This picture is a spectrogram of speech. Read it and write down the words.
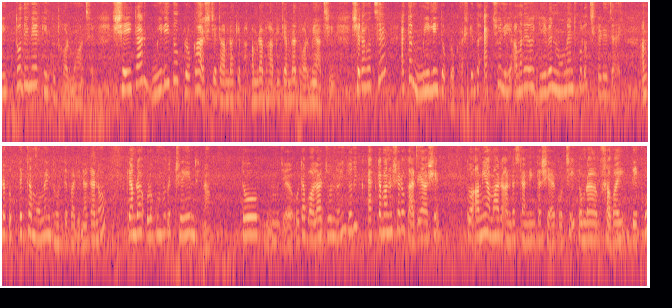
নিত্যদিনের কিন্তু ধর্ম আছে। সেইটার মিলিত প্রকাশ যেটা আমরাকে আমরা ভাবি যে আমরা ধর্মে আছি, সেটা হচ্ছে একটা মিলিত প্রকাশ। কিন্তু অ্যাকচুয়ালি আমাদের ওই গিভেন মোমেন্টগুলো ছেড়ে যায়। আমরা প্রত্যেকটা মোমেন্ট ধরতে পারি না। কেন? কি আমরা ওরকমভাবে ট্রেন্ড না। তো ওটা বলার জন্যই যদি একটা মানুষেরও কাজে আসে, তো আমি আমার আন্ডারস্ট্যান্ডিংটা শেয়ার করছি। তোমরা সবাই দেখো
